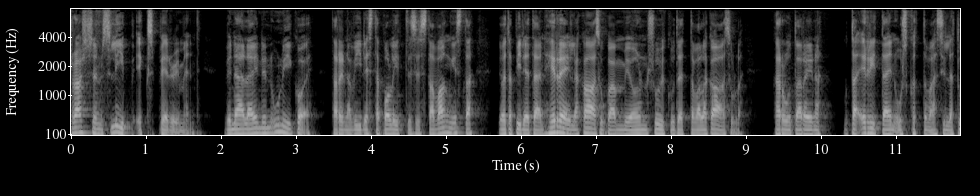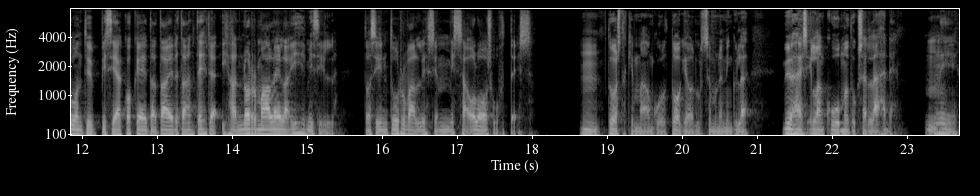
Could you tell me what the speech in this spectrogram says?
Russian Sleep Experiment, venäläinen unikoe. Tarina viidestä poliittisesta vangista, joita pidetään hereillä kaasukammioon suihkutettavalla kaasulla. Karu tarina, mutta erittäin uskottava, sillä tuon tyyppisiä kokeita taidetaan tehdä ihan normaaleilla ihmisillä, tosin turvallisemmissa olosuhteissa. Mm, tuostakin mä oon kuullut. Tuokin on ollut semmoinen niin kyllä myöhäisillan kuumotuksen lähde. Mm. Niin.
